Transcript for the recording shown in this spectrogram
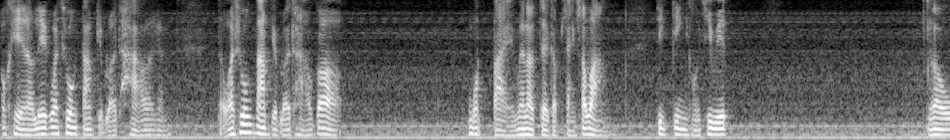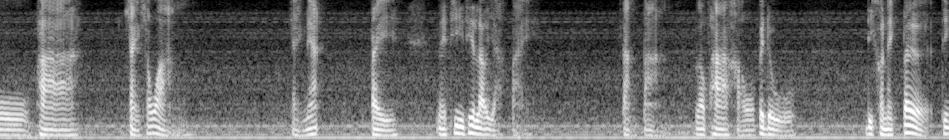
โอเค เราเรียกว่าช่วงตามเก็บรอยเท้าแล้วกัน แต่ว่าช่วงตามเก็บรอยเท้าก็ หมดไปเมื่อเราเจอกับแสงสว่างจริง ๆ ของชีวิต เราพาแสงสว่างแสงเนี้ยไปในที่ที่เราอยากไปต่างๆ เราพาเขาไปดู Deconnector ที่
